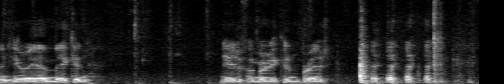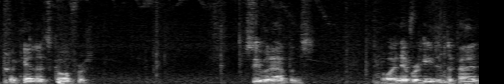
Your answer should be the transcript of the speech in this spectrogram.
And here I am making Native American bread. okay, let's go for it see what happens. Oh, I never heated the pan.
